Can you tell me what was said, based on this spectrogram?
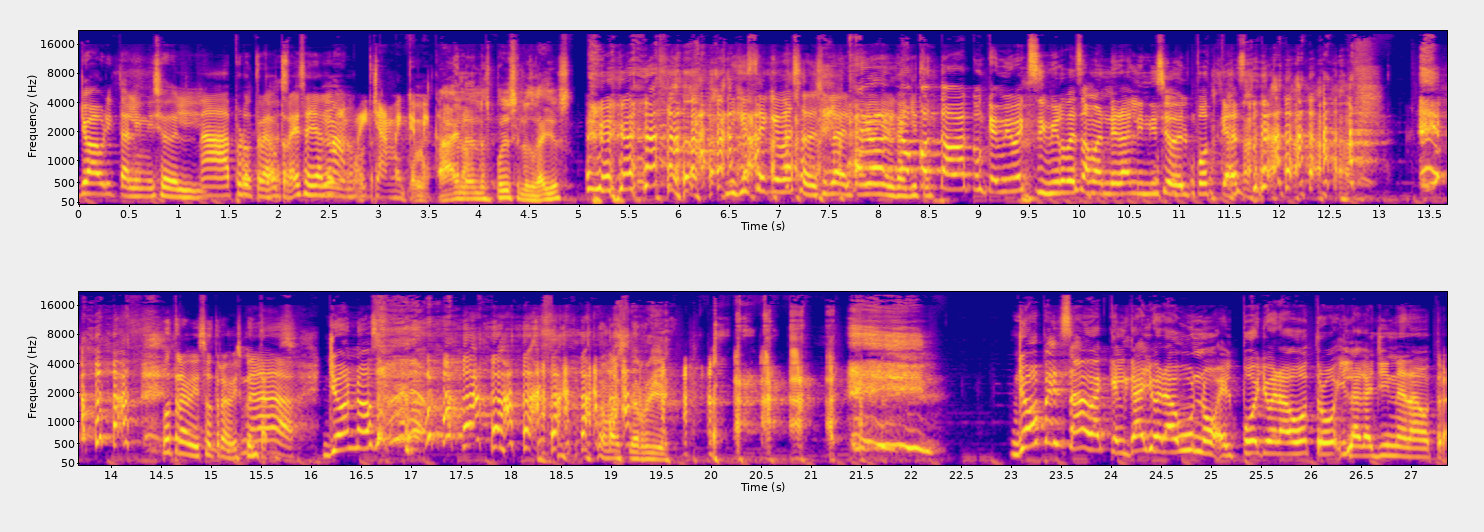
Yo ahorita al inicio del Ah, pero otra, otra, esa ya la No, güey, ya me quemé. Ay, lo de los pollos y los gallos. Dijiste que ibas a decir la del pollo y el no gallito. contaba con que me iba a exhibir de esa manera al inicio del podcast. Otra vez, otra vez, cuéntanos. Nah, yo no Nada más se ríe. Yo pensaba que el gallo era uno, el pollo era otro y la gallina era otra.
